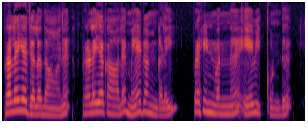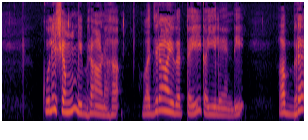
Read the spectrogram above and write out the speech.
பிரளய ஜலதான பிரளயகால மேகங்களை பிரகின்வன்னு ஏவிக்கொண்டு குலிஷம் விப்ராணக வஜ்ராயுதத்தை கையிலேந்தி அப்ர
